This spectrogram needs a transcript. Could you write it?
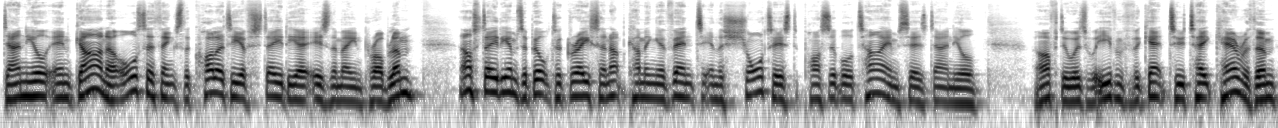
Daniel in Ghana also thinks the quality of stadia is the main problem. Our stadiums are built to grace an upcoming event in the shortest possible time, says Daniel. Afterwards, we even forget to take care of them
